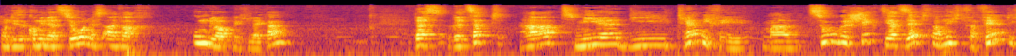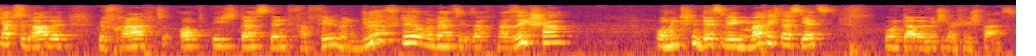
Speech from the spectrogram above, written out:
Und diese Kombination ist einfach unglaublich lecker. Das Rezept hat mir die Thermifee mal zugeschickt. Sie hat selbst noch nicht verfilmt. Ich habe sie gerade gefragt, ob ich das denn verfilmen dürfte. Und da hat sie gesagt, na sicher. Und deswegen mache ich das jetzt. Und dabei wünsche ich euch viel Spaß.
